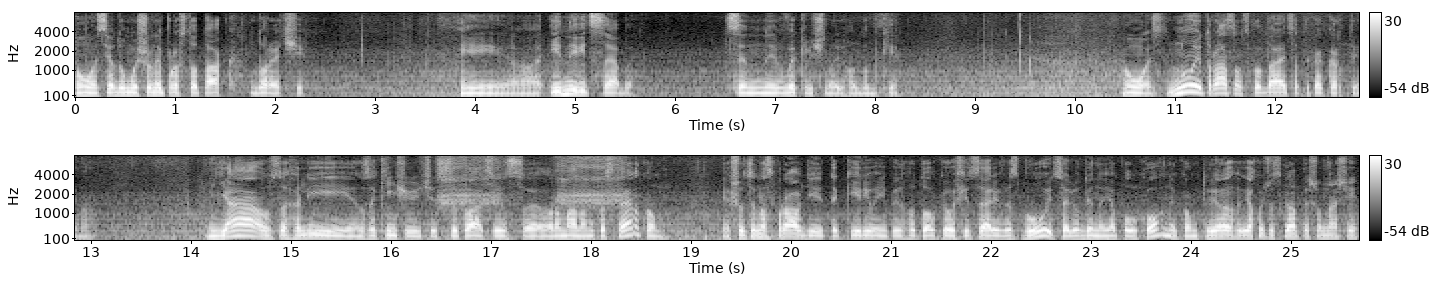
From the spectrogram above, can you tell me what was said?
Ось, я думаю, що не просто так, до речі. І, е, і не від себе. Це не виключно його думки. Ось. Ну і разом складається така картина. Я взагалі, закінчуючи ситуацію з е, Романом Костенком, якщо це насправді такий рівень підготовки офіцерів СБУ, і ця людина є полковником, то я, я хочу сказати, що наші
